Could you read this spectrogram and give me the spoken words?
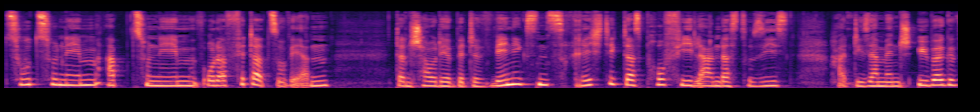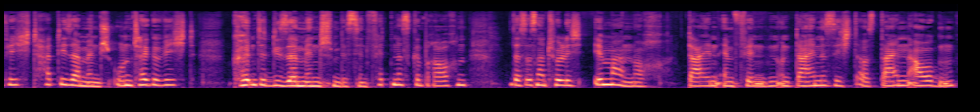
zuzunehmen, abzunehmen oder fitter zu werden, dann schau dir bitte wenigstens richtig das Profil an, dass du siehst, hat dieser Mensch Übergewicht, hat dieser Mensch Untergewicht, könnte dieser Mensch ein bisschen Fitness gebrauchen. Das ist natürlich immer noch dein Empfinden und deine Sicht aus deinen Augen.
